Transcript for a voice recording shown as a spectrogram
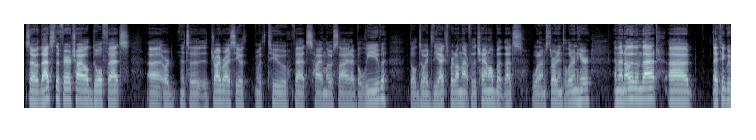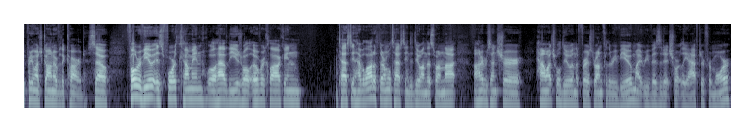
So that's the Fairchild dual FETs, uh, or it's a driver IC with, with two FETs, high and low side, I believe. Buildzoid's the expert on that for the channel, but that's what I'm starting to learn here. And then other than that, uh, I think we've pretty much gone over the card. So Full review is forthcoming. We'll have the usual overclocking testing, have a lot of thermal testing to do on this one. I'm not 100% sure how much we'll do in the first run for the review. Might revisit it shortly after for more.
